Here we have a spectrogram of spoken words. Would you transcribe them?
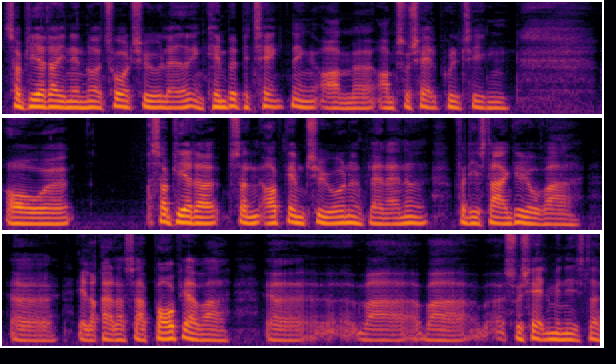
så bliver der i 1922 lavet en kæmpe betænkning om, øh, om socialpolitikken. Og øh, så bliver der sådan op gennem 20'erne blandt andet, fordi Steinke jo var, øh, eller rettere sagt, Borbjerg var øh, var, var socialminister,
